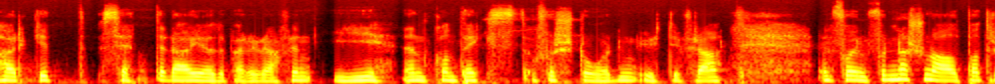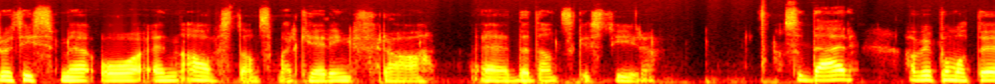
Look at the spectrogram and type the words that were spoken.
Harket setter da jødeparagrafen i en kontekst og forstår den ut ifra en form for nasjonal patriotisme og en avstandsmarkering fra eh, det danske styret. Så der har vi på en måte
